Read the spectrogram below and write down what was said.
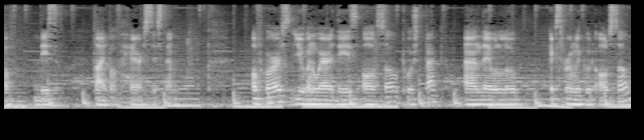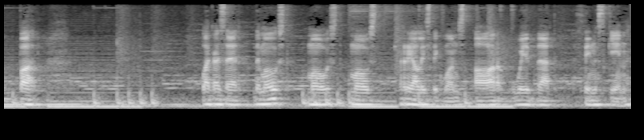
of this type of hair system. Of course, you can wear these also pushed back and they will look extremely good also, but like I said, the most, most, most realistic ones are with that thin skin.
